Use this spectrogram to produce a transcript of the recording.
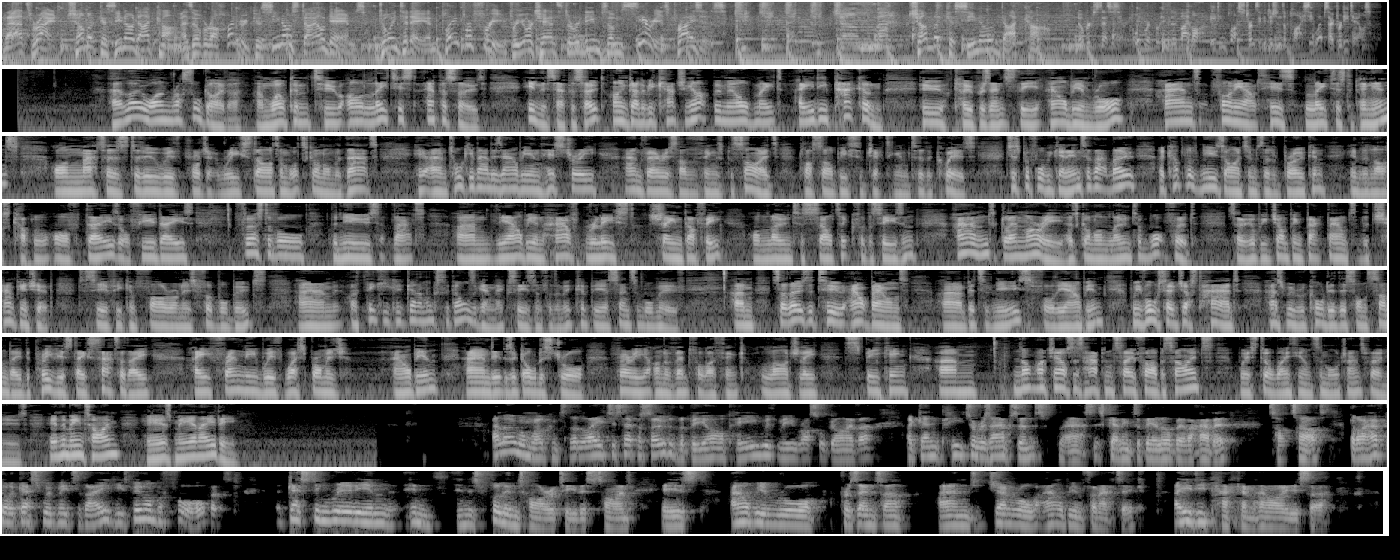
That's right. ChumbaCasino.com has over 100 casino style games. Join today and play for free for your chance to redeem some serious prizes. ChumbaCasino.com. No purchase necessary. Void were prohibited by law. 18 plus terms and conditions apply. See website for details. Hello, I'm Russell Guyver, and welcome to our latest episode. In this episode, I'm going to be catching up with my old mate Ady Packham, who co-presents the Albion Roar, and finding out his latest opinions on matters to do with Project Restart and what's gone on with that. I'm talking about his Albion history and various other things besides. Plus, I'll be subjecting him to the quiz. Just before we get into that, though, a couple of news items that have broken in the last couple of days or few days. First of all, the news that um, the Albion have released Shane Duffy on loan to Celtic for the season, and Glenn Murray has gone on loan to Watford. So he'll be jumping back down to the Championship to see if he can fire on his football boots. Um, I think he could get amongst the goals again next season for them. It could be a sensible move. Um, so those are two outbound uh, bits of news for the Albion. We've also just had, as we recorded this on Sunday, the previous day, Saturday, a friendly with West Bromwich Albion, and it was a goalless draw. Very uneventful, I think, largely speaking. Um, not much else has happened so far besides. We're still waiting on some more transfer news. In the meantime, here's me and Ady. Hello and welcome to the latest episode of the BRP with me, Russell Guyver. Again, Peter is absent. Yes, it's getting to be a little bit of a habit. Tut tut. But I have got a guest with me today. He's been on before, but guesting really in, in, in his full entirety this time is Albion Roar presenter and general Albion fanatic, Ady Packham. How are you, sir?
